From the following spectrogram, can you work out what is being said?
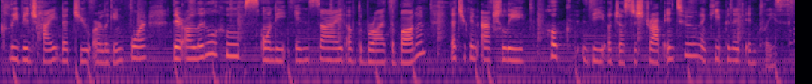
cleavage height that you are looking for, there are little hoops on the inside of the bra at the bottom that you can actually hook the adjuster strap into and keeping it in place.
